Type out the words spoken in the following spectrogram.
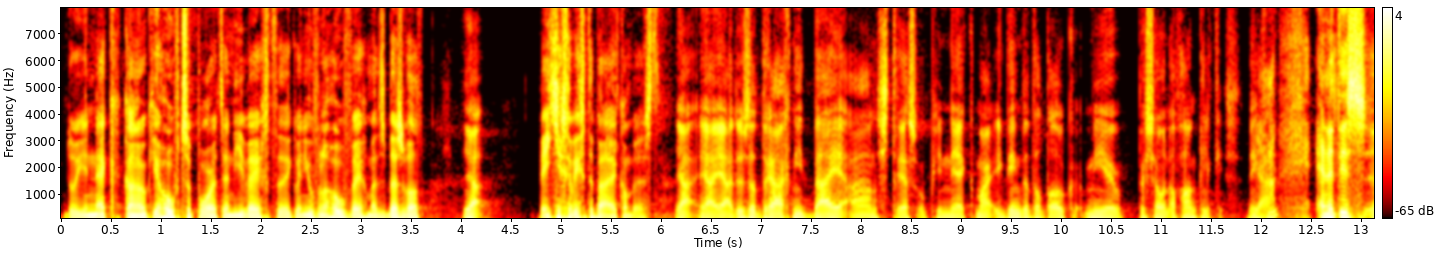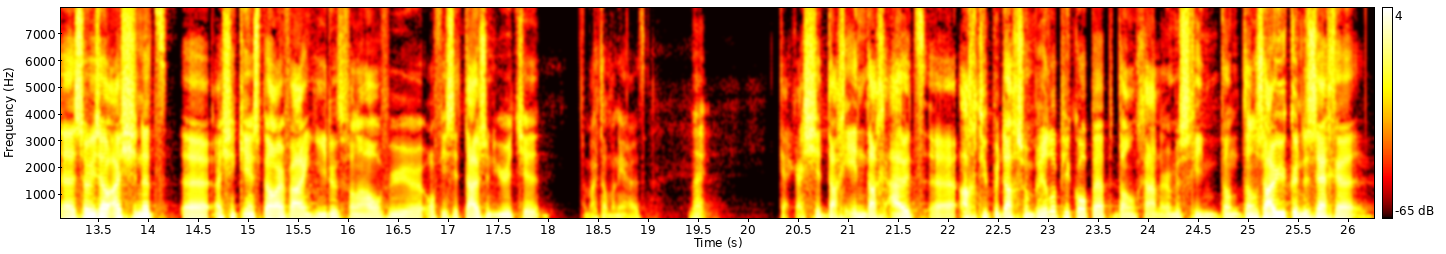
Door je nek kan ook je hoofd supporten. En die weegt, eh, ik weet niet hoeveel een hoofd weegt, maar het is best wat. Ja, Beetje gewicht erbij kan best. ja, ja, ja, dus dat draagt niet bij aan stress op je nek. Maar ik denk dat dat ook meer persoonafhankelijk is. Denk Ja. je? En het is eh, sowieso als je het, eh, als je een keer een spelervaring hier doet van een half uur, of je zit thuis een uurtje, dat maakt allemaal niet uit. Nee. Kijk, als je dag in dag uit eh, acht uur per dag zo'n bril op je kop hebt, dan gaan er misschien, dan, dan zou je kunnen zeggen,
